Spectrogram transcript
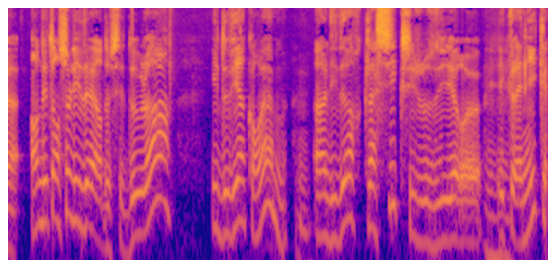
Euh, en étant solidaire de ces deux-là, il devient quand même mm. un leader classique, si j'ose dire, euh, mm-hmm. et clanique,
